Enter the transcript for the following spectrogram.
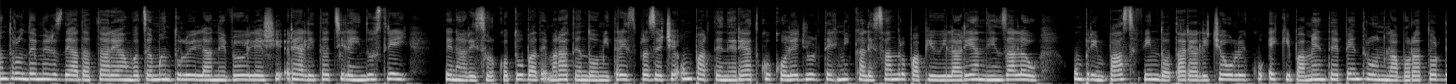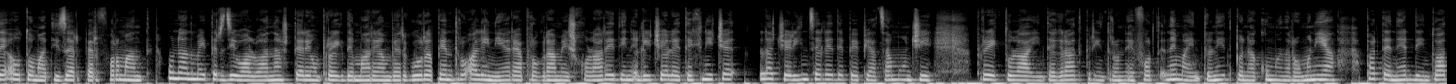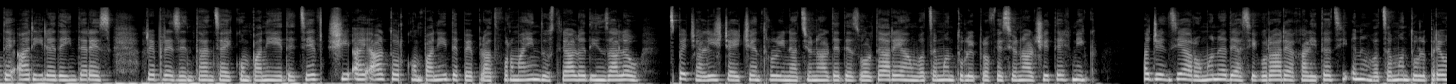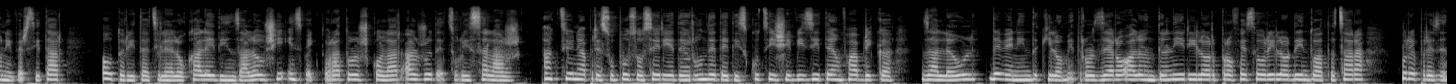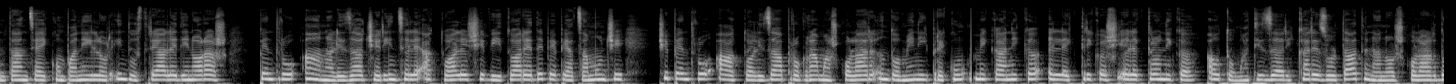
Într-un demers de adaptare a învățământului la nevoile și realitățile industriei, Tenarisul Cotub a demarat în 2013 un parteneriat cu Colegiul Tehnic Alessandru Papiu Ilarian din Zalău, un prim pas fiind dotarea liceului cu echipamente pentru un laborator de automatizări performant. Un an mai târziu a luat naștere un proiect de mare învergură pentru alinierea programei școlare din liceele tehnice la cerințele de pe piața muncii. Proiectul a integrat printr-un efort nemai întâlnit până acum în România parteneri din toate ariile de interes, reprezentanți ai companiei de țevi și ai altor companii de pe platforma industrială din Zalău, specialiști ai Centrului Național de Dezvoltare a Învățământului Profesional și Tehnic, Agenția Română de Asigurare a Calității în Învățământul Preuniversitar, autoritățile locale din Zalău și Inspectoratul Școlar al județului Sălaj. Acțiunea a presupus o serie de runde de discuții și vizite în fabrică, Zalăul devenind kilometrul zero al întâlnirilor profesorilor din toată țara cu reprezentanții ai companiilor industriale din oraș, pentru a analiza cerințele actuale și viitoare de pe piața muncii și pentru a actualiza programa școlară în domenii precum mecanică, electrică și electronică, automatizări. Ca rezultat, în anul școlar 2014-2015,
